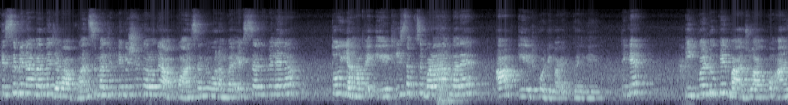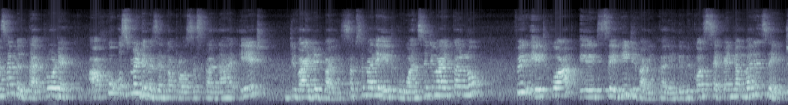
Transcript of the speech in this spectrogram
किसी भी नंबर में जब आप वन से मल्टीप्लीकेशन करोगे, आपको आंसर में वो नंबर एट मिलेगा. तो यहाँ पे एट ही सबसे बड़ा नंबर है. आप एट को डिवाइड करिए, ठीक है? इक्वल टू के बाद जो आपको आंसर मिलता है प्रोडक्ट आपको उसमें डिवीज़न का प्रोसेस करना है। एट डिवाइडेड बाई सबसे पहले एट को वन से डिवाइड कर लो, फिर एट को आप एट से ही डिवाइड करेंगे because second number is eight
